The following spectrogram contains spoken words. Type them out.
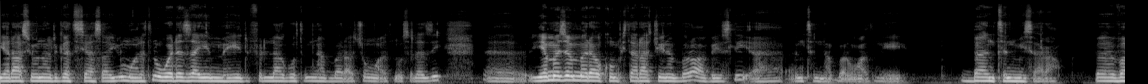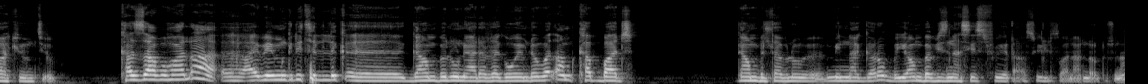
የራሱ የሆነ እድገት ሲያሳዩ ማለት ነው ወደዛ የመሄድ ፍላጎትም ነበራቸው ማለት ነው። ስለዚህ የመጀመሪያው ኮምፒውተራቸው የነበረው obviously እንትን ነበር ማለት ነው በእንትን የሚሰራው በ vacuum tube። ከዛ በኋላ IBM እንግዲህ ትልቅ gamble ኡን ያደረገው ወይም ደግሞ በጣም ከባድ gamble ተብሎ የሚናገረው ያውም በ business history ራሱ ይሉታል አንዳንዶች እና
